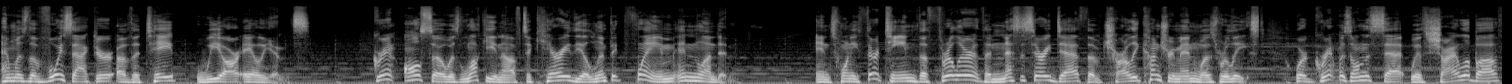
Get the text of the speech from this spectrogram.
and was the voice actor of the tape We Are Aliens. Grint also was lucky enough to carry the Olympic flame in London. In 2013, the thriller The Necessary Death of Charlie Countryman was released, where Grint was on the set with Shia LaBeouf,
